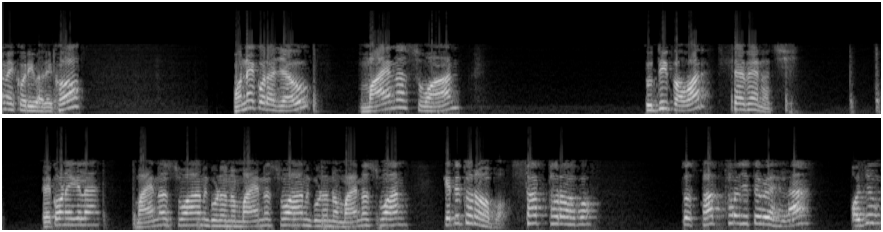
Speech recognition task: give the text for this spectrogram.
আমি করিবা দেখো মনে করা যাও minus one to the power seven অছি সে কোণ হয়ে গেল মাইনস ওয়ান গুণন মাইনস ওয়ান গুণন মাইনস ওয়ান কেতে থর হব সাত থর হব তো সাত থর যেতবে হেলা অযুগ্ম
